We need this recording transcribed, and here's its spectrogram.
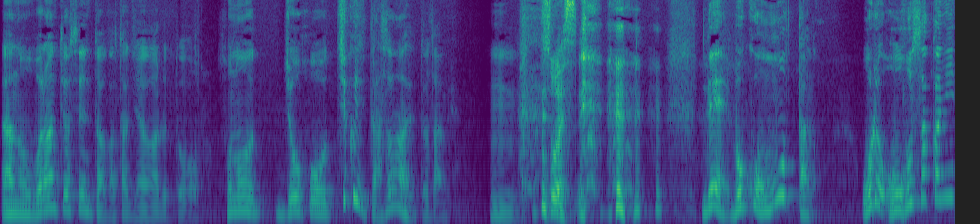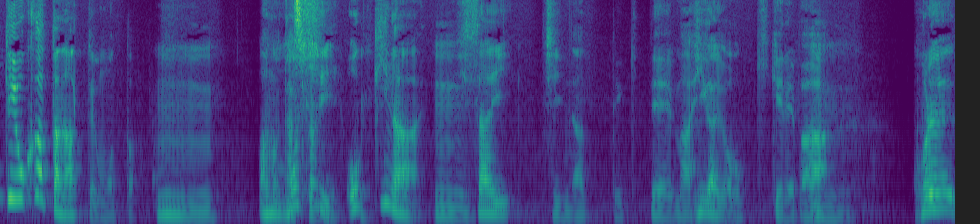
あの、ボランティアセンターが立ち上がると、その情報を逐次出さないとダメ。うんそうですね で、僕思ったの。俺、大阪にいてよかったなって思ったの。うんあの、もし、大きなうん被災地になってきて、まあ、被害が大きければ、うんこれ、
